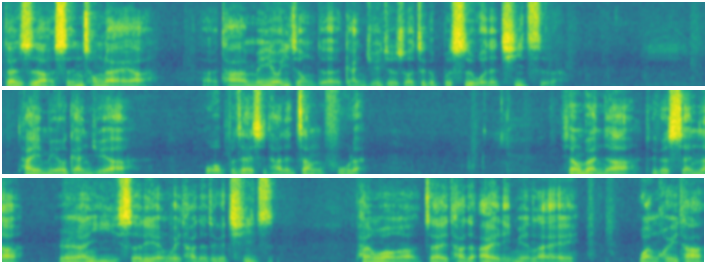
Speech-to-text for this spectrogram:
但是啊，神从来啊。啊，他没有一种的感觉，就是说这个不是我的妻子了。他也没有感觉啊，我不再是他的丈夫了。相反的啊，这个神啊，仍然以以色列人为他的这个妻子，盼望啊，在他的爱里面来挽回他。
